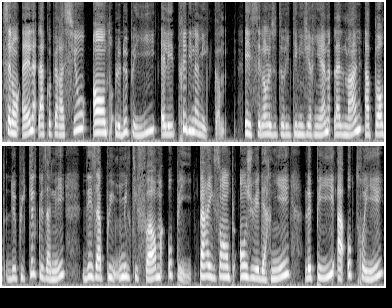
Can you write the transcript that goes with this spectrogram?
Selon elle, la coopération entre les deux pays, elle est très dynamique. Et selon les autorités nigériennes, l'Allemagne apporte depuis quelques années des appuis multiformes au pays. Par exemple, en juillet dernier, le pays a octroyé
